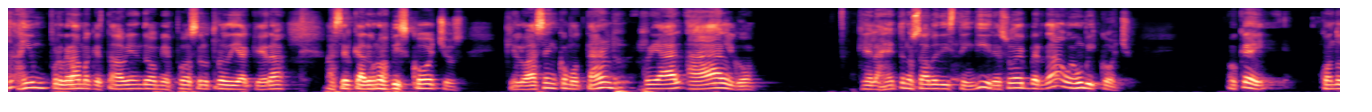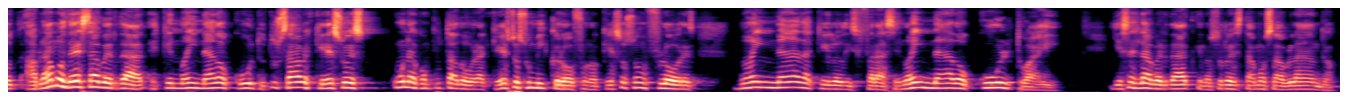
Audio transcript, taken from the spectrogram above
hay un programa que estaba viendo mi esposa el otro día que era acerca de unos bizcochos que lo hacen como tan real a algo que la gente no sabe distinguir. ¿Eso es verdad o es un bizcocho? Ok, cuando hablamos de esa verdad es que no hay nada oculto. Tú sabes que eso es una computadora, que esto es un micrófono, que eso son flores. No hay nada que lo disfrace, no hay nada oculto ahí. Y esa es la verdad que nosotros estamos hablando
